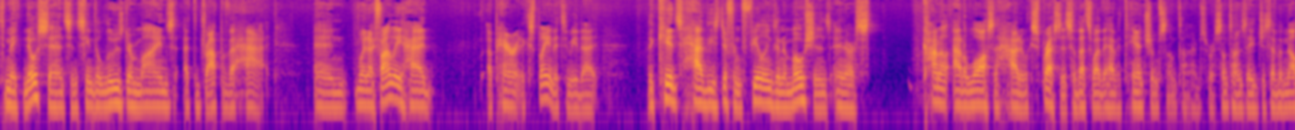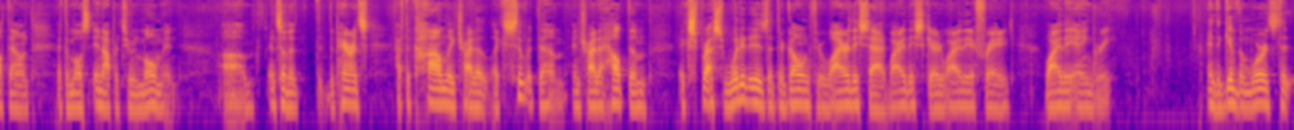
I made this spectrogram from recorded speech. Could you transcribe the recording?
to make no sense and seem to lose their minds at the drop of a hat. And when I finally had a parent explain it to me that the kids have these different feelings and emotions and are kind of at a loss of how to express it. So that's why they have a tantrum sometimes, or sometimes they just have a meltdown at the most inopportune moment. Um, and so the, the parents have to calmly try to like sit with them and try to help them express what it is that they're going through. Why are they sad? Why are they scared? Why are they afraid? Why are they angry? And to give them words to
